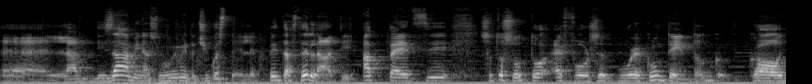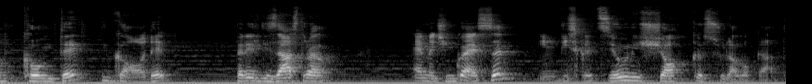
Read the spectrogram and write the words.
eh, la disamina sul Movimento 5 Stelle, pentastellati a pezzi, sotto sotto è forse pure contento. God, Conte gode per il disastro M5S, indiscrezioni, shock sull'avvocato.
